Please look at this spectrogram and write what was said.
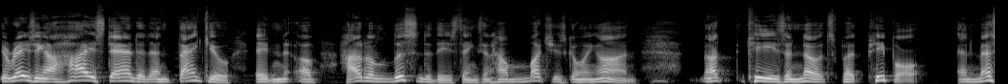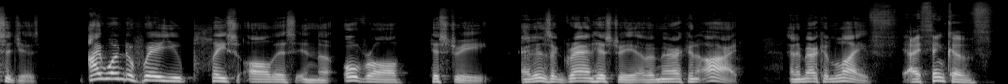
You're raising a high standard, and thank you, Aidan, of how to listen to these things and how much is going on. Not keys and notes, but people and messages. I wonder where you place all this in the overall history, and it is a grand history of American art and American life. I think of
